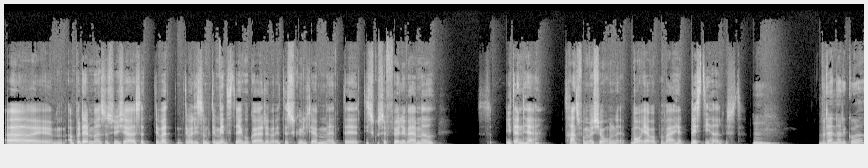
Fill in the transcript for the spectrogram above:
Og, øh, og på den måde, så synes jeg også, at det var, det var ligesom det mindste, jeg kunne gøre. Det, var, det skyldte jeg dem, at øh, de skulle selvfølgelig være med i den her transformation, hvor jeg var på vej hen, hvis de havde lyst. Mm. Hvordan er det gået?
